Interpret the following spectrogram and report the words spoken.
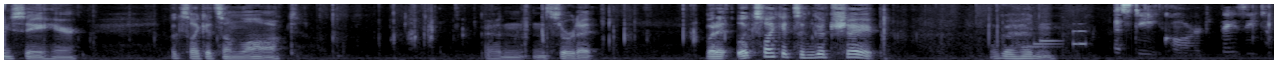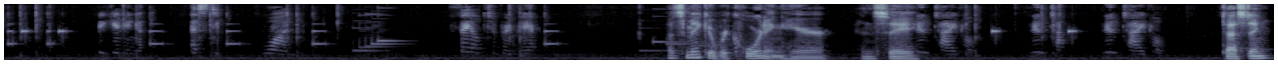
me see here. Looks like it's unlocked. Go ahead and insert it. But it looks like it's in good shape. We'll go ahead and. SD card. Daisy. Beginning SD. 1. Failed to prepare. Let's make a recording here and say New title. New, ti- new title. testing.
